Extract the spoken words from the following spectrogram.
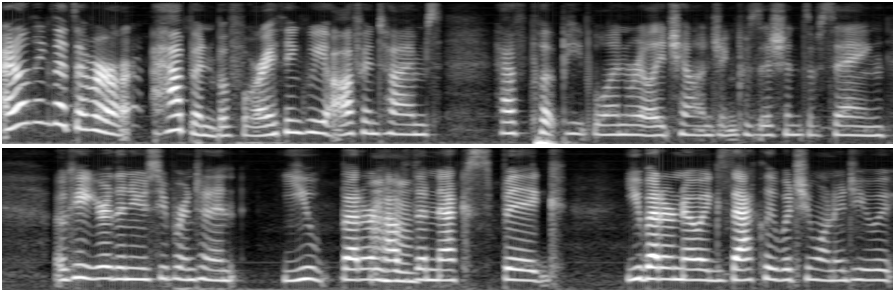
I don't think that's ever happened before. I think we oftentimes have put people in really challenging positions of saying, okay, you're the new superintendent. You better have mm-hmm. the next big, you better know exactly what you want to do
